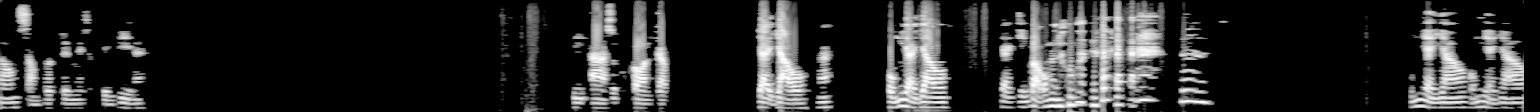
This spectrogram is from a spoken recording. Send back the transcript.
น้องสองตัวเต็มในสเต็มที่นะพีอาสุกรกับใหญ่เยาวนะ ผมใหญ่เยาวใหญ่จริงเปล่าไม่รู้ ผมใหญ่ยาวผมใหญ่ยาว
